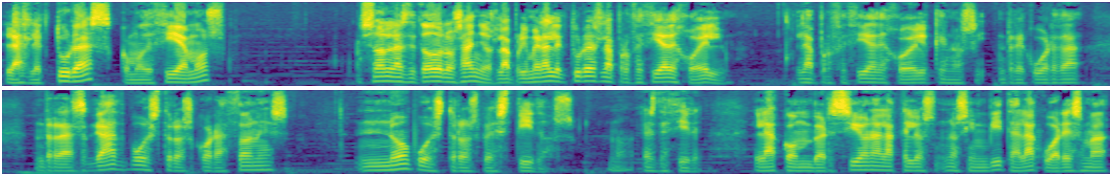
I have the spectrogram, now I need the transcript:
Las lecturas, como decíamos, son las de todos los años. La primera lectura es la profecía de Joel, la profecía de Joel que nos recuerda, rasgad vuestros corazones, no vuestros vestidos. Es decir, la conversión a la que nos invita la cuaresma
